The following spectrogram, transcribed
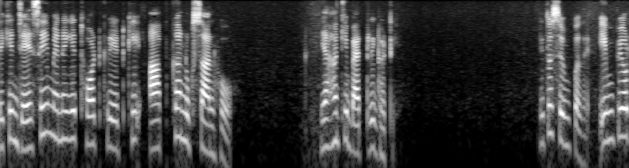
लेकिन जैसे ही मैंने ये थॉट क्रिएट की, आपका नुकसान हो, यहाँ की बैटरी घटी। ये तो सिंपल है। इम्प्योर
